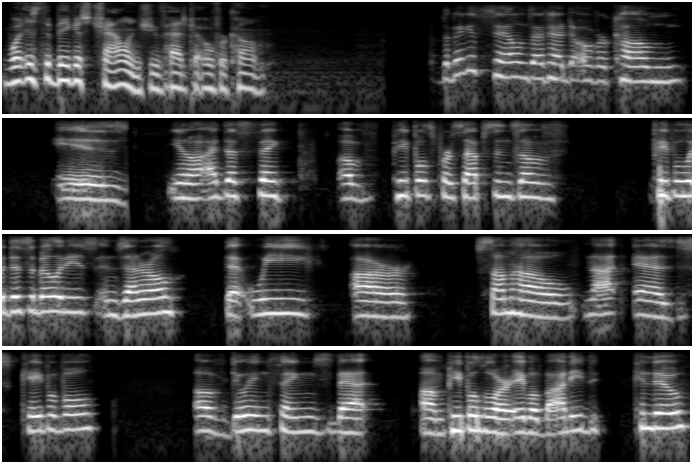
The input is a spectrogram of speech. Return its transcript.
What is the biggest challenge you've had to overcome? The biggest challenge I've had to overcome is, you know, I just think of people's perceptions of people with disabilities in general that we are somehow not as capable of doing things that um, people who are able-bodied can do.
